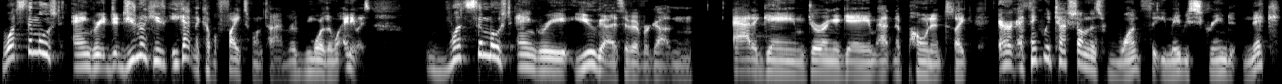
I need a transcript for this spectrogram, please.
what's the most angry? Did you know he he got in a couple fights one time, or more than one? Anyways, what's the most angry you guys have ever gotten at a game, during a game, at an opponent? Like Eric, I think we touched on this once that you maybe screamed at Nick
